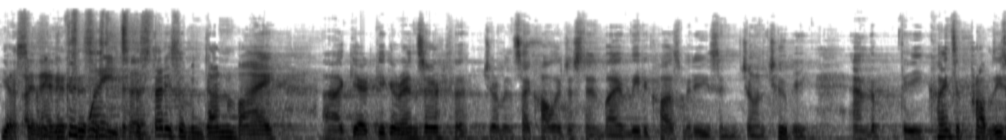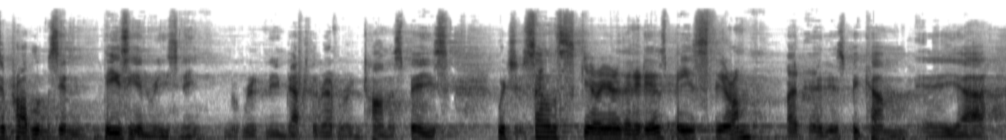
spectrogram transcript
yes, and, and good way to. The studies have been done by uh, Gerd Gigerenzer, the German psychologist, and by Leda Cosmides and John Tooby. And the, the kinds of problems, these are problems in Bayesian reasoning, named after the Reverend Thomas Bayes, which sounds scarier than it is, Bayes' theorem, but it has become a. Uh,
